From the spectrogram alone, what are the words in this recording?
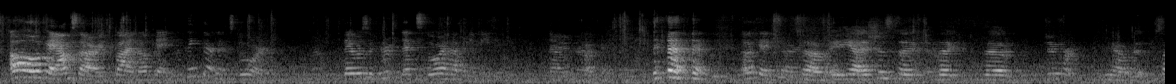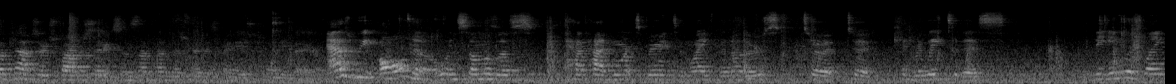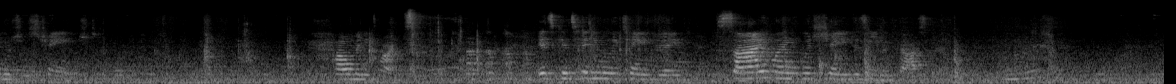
Oh, okay, I'm sorry, fine, okay. I think they're next door. There was a group next door having a meeting. No, okay. Okay, sorry. So, yeah, it's just the, the, the different, you know, that sometimes there's five or six and sometimes there's been as many as twenty there. As we all know, and some of us have had more experience in life than others to, to, can relate to this, the English language has changed. How many times? It's continually changing. Sign language changes even faster.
